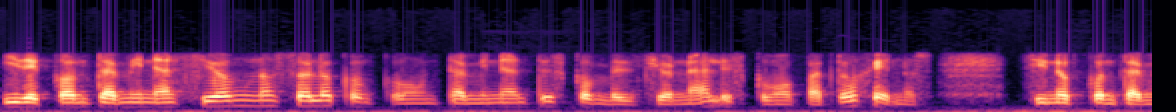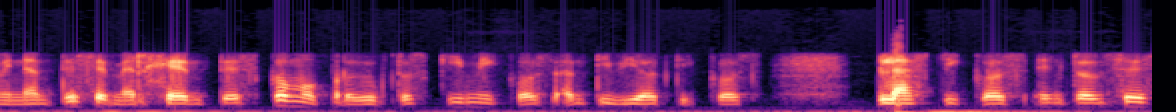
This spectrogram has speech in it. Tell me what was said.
y de contaminación no solo con contaminantes convencionales como patógenos, sino contaminantes emergentes como productos químicos, antibióticos, plásticos. Entonces,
